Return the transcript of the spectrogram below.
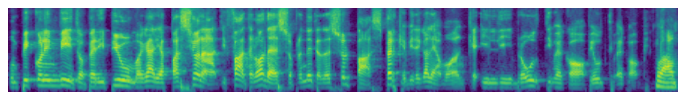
un piccolo invito per i più magari appassionati, fatelo adesso, prendete adesso il pass perché vi regaliamo anche il libro, ultime copie, ultime copie. Wow,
